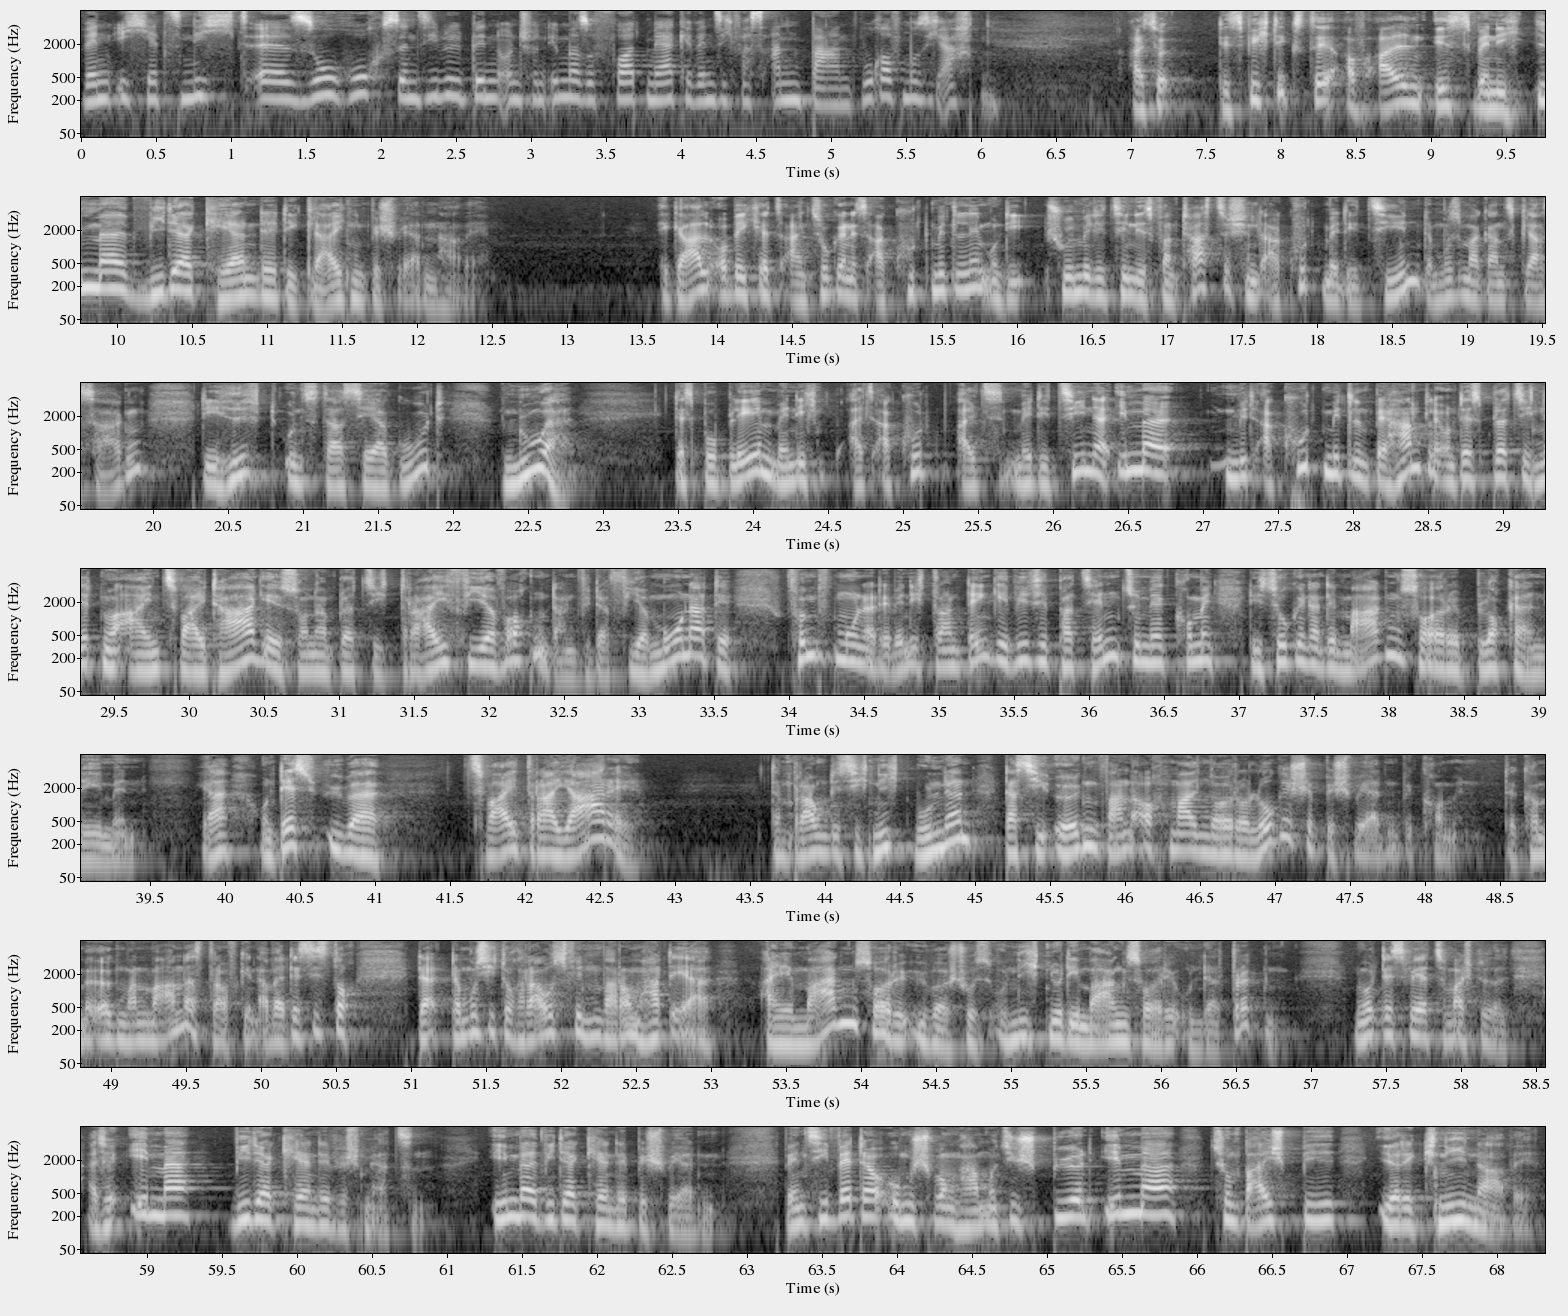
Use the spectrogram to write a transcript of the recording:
wenn ich jetzt nicht äh, so hochsensibel bin und schon immer sofort merke, wenn sich was anbahnt? Worauf muss ich achten? Also das Wichtigste auf allen ist, wenn ich immer wiederkehrende die gleichen Beschwerden habe egal ob ich jetzt ein sogenanntes Akutmittel nehme, und die Schulmedizin ist fantastisch in der Akutmedizin, da muss man ganz klar sagen, die hilft uns da sehr gut. Nur das Problem, wenn ich als, Akut, als Mediziner immer mit Akutmitteln behandle und das plötzlich nicht nur ein, zwei Tage, sondern plötzlich drei, vier Wochen, dann wieder vier Monate, fünf Monate. Wenn ich daran denke, wie viele Patienten zu mir kommen, die sogenannte Magensäureblocker nehmen, ja, und das über zwei, drei Jahre, dann brauchen die sich nicht wundern, dass sie irgendwann auch mal neurologische Beschwerden bekommen. Da können wir irgendwann mal anders drauf gehen. Aber das ist doch, da, da muss ich doch rausfinden, warum hat er einen Magensäureüberschuss und nicht nur die Magensäure unterdrücken. Nur das wäre zum Beispiel, also immer wiederkehrende Schmerzen, immer wiederkehrende Beschwerden. Wenn Sie Wetterumschwung haben und Sie spüren immer zum Beispiel Ihre Knienarbe,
